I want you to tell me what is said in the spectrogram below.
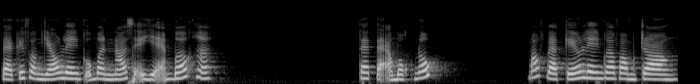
và cái phần dấu len của mình nó sẽ giảm bớt ha. Ta tạo một nút móc và kéo len qua vòng tròn.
